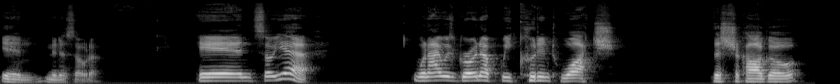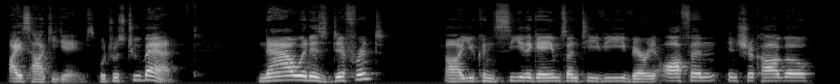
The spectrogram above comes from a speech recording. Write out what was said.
in Minnesota. And so, yeah, when I was growing up, we couldn't watch the Chicago ice hockey games, which was too bad. Now it is different. Uh, you can see the games on TV very often in Chicago,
